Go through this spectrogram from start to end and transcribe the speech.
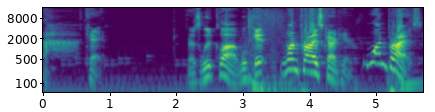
okay. Resolute Claw. We'll get one prize card here. One prize.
